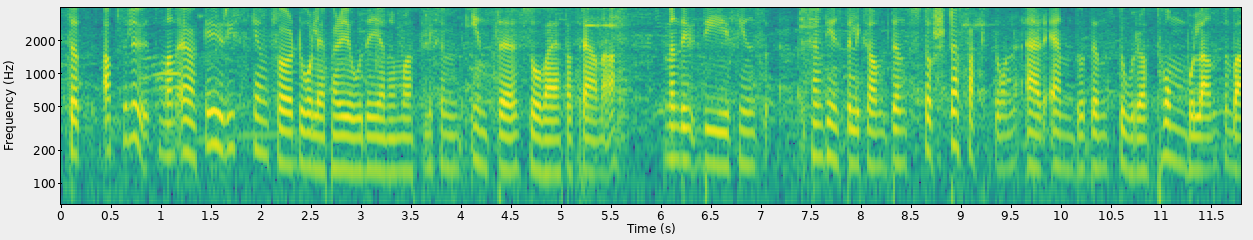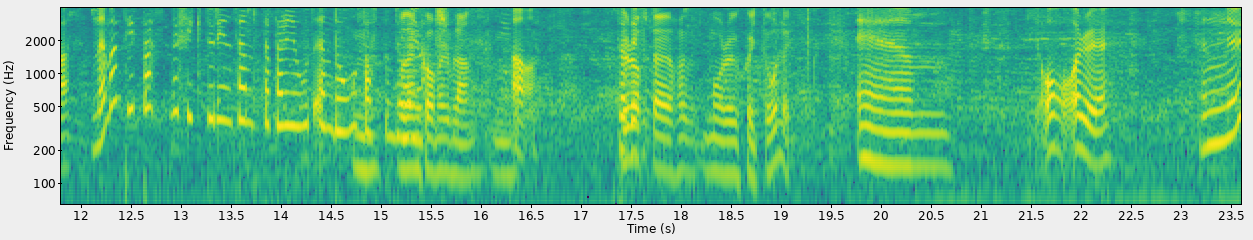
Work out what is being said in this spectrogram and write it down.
Så att, absolut, man ökar ju risken för dåliga perioder genom att liksom inte sova, äta, träna. Men det, det, finns, sen finns det liksom, den största faktorn är ändå den stora tombolan som bara, nej men titta, nu fick du din sämsta period ändå mm. fastän du Och har den gjort. kommer ibland. Mm. Ja. Så Hur ofta mår du skitdåligt? Um, ja du. Men nu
